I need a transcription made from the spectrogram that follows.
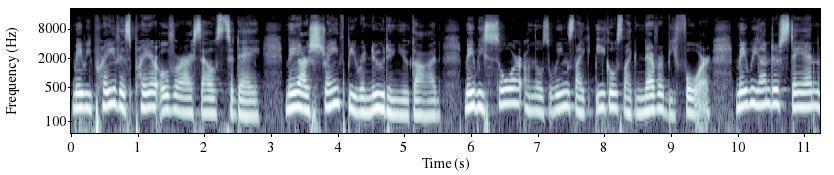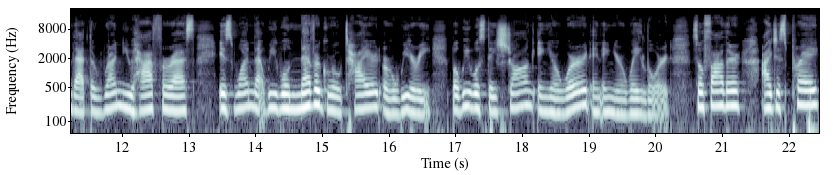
may we pray this prayer over ourselves today. May our strength be renewed in you, God. May we soar on those wings like eagles like never before. May we understand that the run you have for us is one that we will never grow tired or weary, but we will stay strong in your word and in your way, Lord. So, Father, I just pray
